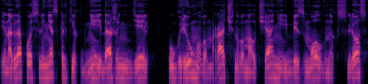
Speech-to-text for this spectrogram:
иногда после нескольких дней и даже недель угрюмого, мрачного молчания и безмолвных слез,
